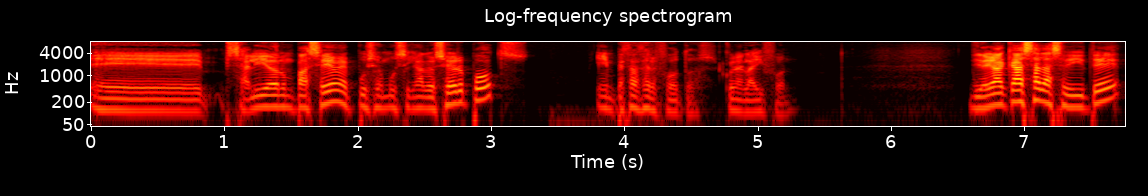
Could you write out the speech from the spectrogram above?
eh, salí a dar un paseo, me puse música en los AirPods y empecé a hacer fotos con el iPhone. Llegué a casa, las edité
